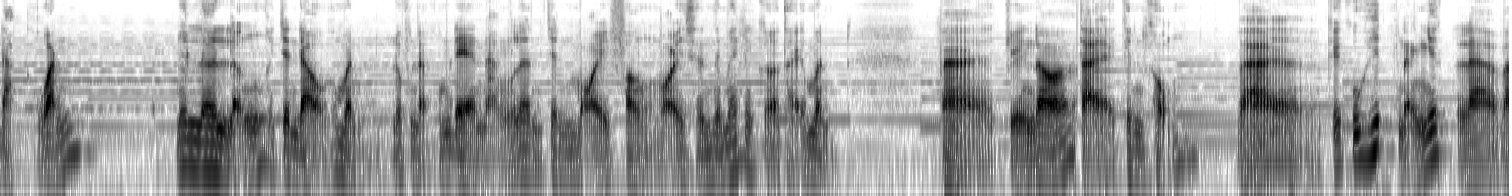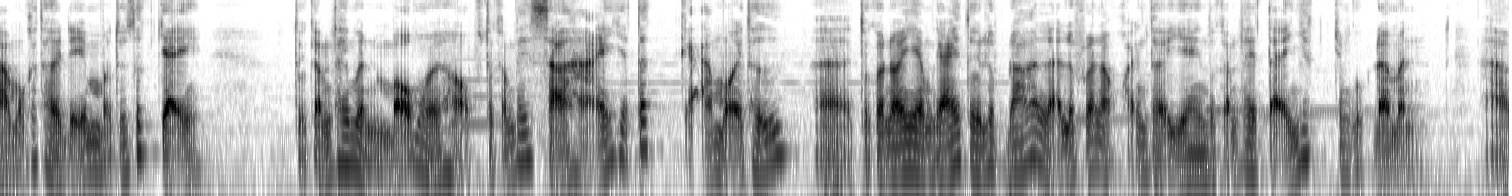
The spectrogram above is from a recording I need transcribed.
đặc quánh. Nó lơ lửng ở trên đầu của mình lúc nào cũng đè nặng lên trên mọi phần mọi cm của cơ thể mình. Và chuyện đó tệ kinh khủng. Và cái cú hít nặng nhất là vào một cái thời điểm mà tôi thức dậy tôi cảm thấy mình bổ hồi hộp tôi cảm thấy sợ hãi cho tất cả mọi thứ. À, tôi có nói với em gái tôi lúc đó là lúc đó là khoảng thời gian tôi cảm thấy tệ nhất trong cuộc đời mình. À,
